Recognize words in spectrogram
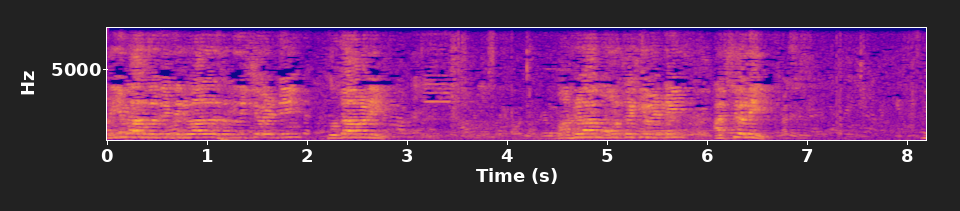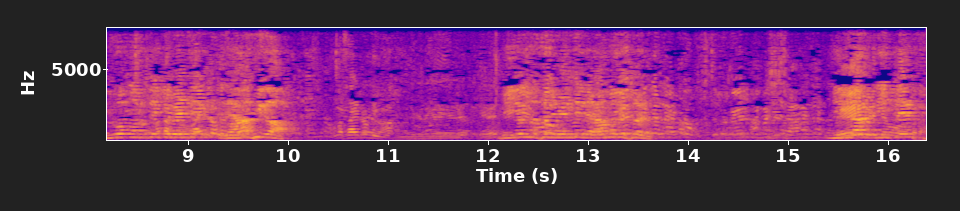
ശ്രീ പാർവതി തിരുവാതിര സമിതിക്ക് വേണ്ടി സുധാമണി മഹിളാ മോർച്ചയ്ക്ക് വേണ്ടി അശ്വതി യുവമോർച്ചയ്ക്ക് വേണ്ടി രാധിക ബി എം എസിന് വേണ്ടി രാമകൃഷ്ണൻ ജില്ലാ teachers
